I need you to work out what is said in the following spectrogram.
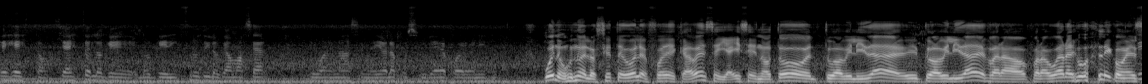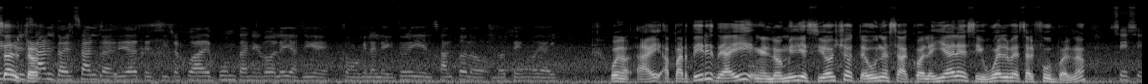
es esto, o sea, esto es lo que, lo que disfruto y lo que vamos a hacer, y bueno, nada, se me dio la posibilidad de poder venir. Bueno, uno de los siete goles fue de cabeza y ahí se notó tu habilidad y tus habilidades para, para jugar al vóley con el Sí, salto. El salto, el salto, olvídate, si yo jugaba de punta en el vóley, así que como que la lectura y el salto lo, lo tengo de ahí. Bueno, ahí, a partir de ahí, en el 2018, te unes a colegiales y vuelves al fútbol, ¿no? Sí, sí.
